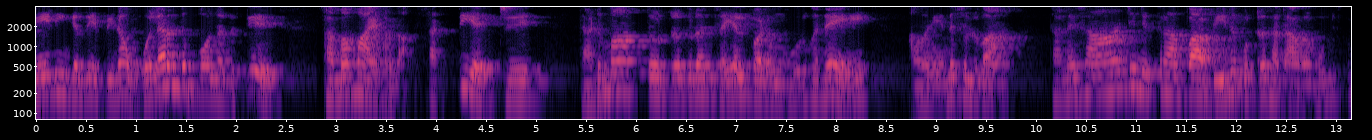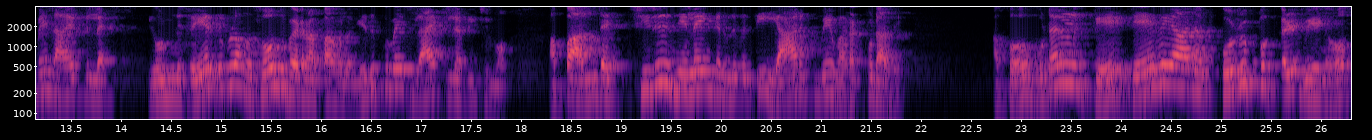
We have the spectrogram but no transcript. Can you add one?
மேனிங்கிறது எப்படின்னா உலர்ந்து போனதுக்கு சமமாயிடுறதாம் சக்தியற்று தடுமாற்றத்துடன் செயல்படும் ஒருவனை அவன் என்ன சொல்லுவான் தலை சாஞ்சு நிற்கிறான்ப்பா அப்படின்னு குற்றச்சாட்டு. அவன் ஒன்றுக்குமே லாயக்கு இல்லை. ஒன்று செய்யறதுக்குள்ள அவன் சோர்ந்து போயிடுறான்ப்பா அவன் எதுக்குமே லாயக்கு இல்லை அப்படின்னு சொல்லுவான். அப்போ அந்த சிறு நிலைங்கிறது பற்றி யாருக்குமே வரக்கூடாது. அப்போ உடலுக்கு தேவையான கொழுப்புகள் வேணும்.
